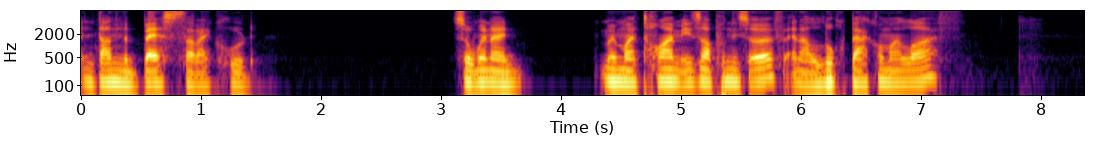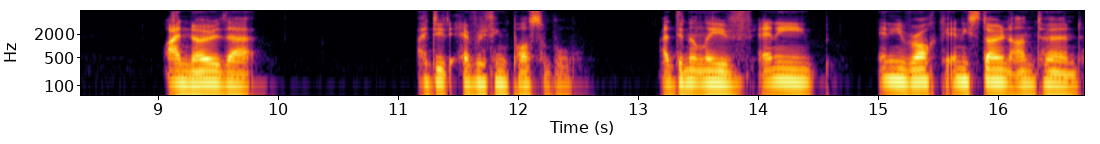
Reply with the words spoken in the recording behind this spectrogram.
and done the best that I could. So when I when my time is up on this earth and I look back on my life, I know that I did everything possible. I didn't leave any any rock, any stone unturned.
